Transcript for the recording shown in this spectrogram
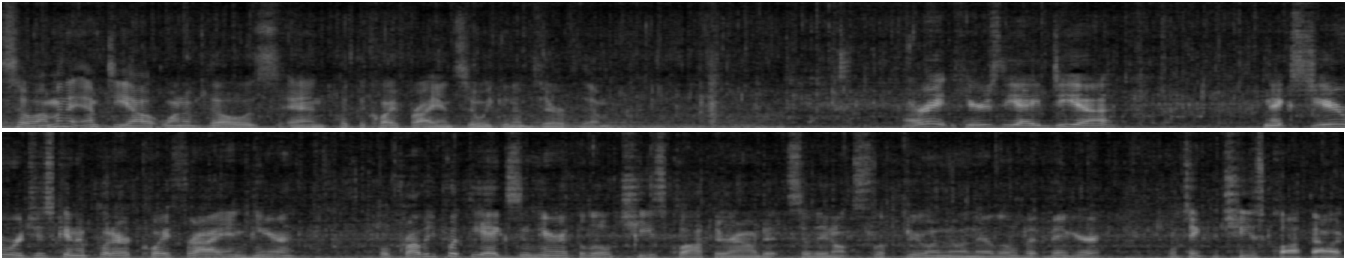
So I'm gonna empty out one of those and put the koi fry in so we can observe them. All right, here's the idea. Next year we're just gonna put our koi fry in here We'll probably put the eggs in here with a little cheesecloth around it so they don't slip through and when they're a little bit bigger, we'll take the cheesecloth out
